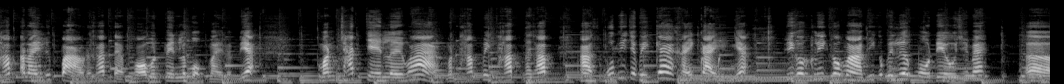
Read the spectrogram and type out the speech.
ทับอะไรหรือเปล่านะครับ แต่พอมันเป็นระบบใหม่แบบเนี้ย มันชัดเจนเลยว่ามันทับไม่ทับนะครับอ่าสมมติพี่จะไปแก้ไขไก่อย่างเงี้ย พี่ก็คลิกเข้ามาพี่ก็ไปเลือกโมเดลใช่ไหมเอ่อ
